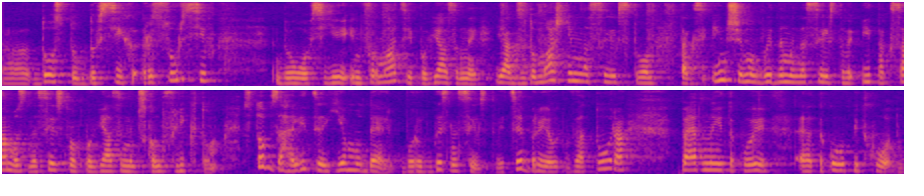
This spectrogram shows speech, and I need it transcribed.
е, доступ до всіх ресурсів, до всієї інформації, пов'язаний як з домашнім насильством, так з іншими видами насильства, і так само з насильством пов'язаним з конфліктом. СТОП взагалі це є модель боротьби з насильством. І це абревіатура певної такої, е, такого підходу.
